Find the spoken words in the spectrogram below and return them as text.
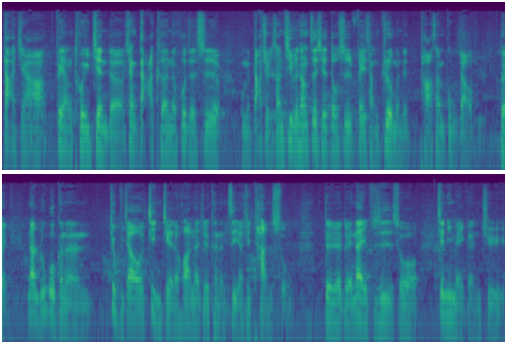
大家非常推荐的，像大坑或者是我们大雪山，基本上这些都是非常热门的爬山步道。对，那如果可能就比较进阶的话，那就可能自己要去探索。对对对，那也不是说建议每个人去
